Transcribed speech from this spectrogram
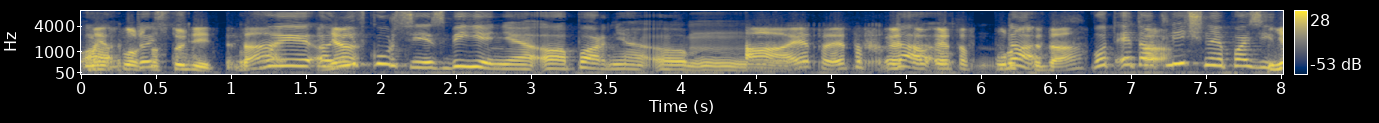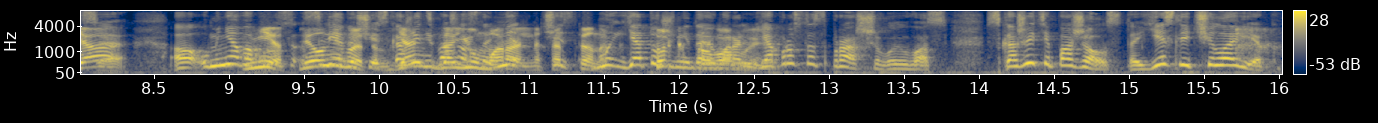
мне а, сложно судить. Да? Вы э, я... не в курсе избиения а, парня? Эм... А, это, это, да, это, это в курсе, да. да. Вот это да. отличная позиция. Я... А, у меня вопрос нет, следующий. Скажите, я не даю моральных нет, оценок. Мы, я тоже не даю моральных. Я просто спрашиваю вас. Скажите, пожалуйста, если человек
